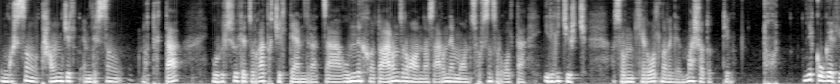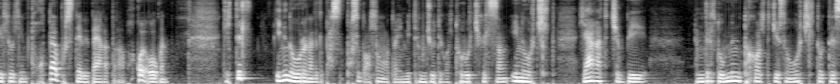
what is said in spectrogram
өнгөрсөн 5 жил амьдэрсэн нутагтаа үргэлжлүүлээ 6 дахь жилдээ амьдраа. За өмнөх одоо 16 оноос 18 онд сурсан сургуультай эргэж ирж сурна гэхээр уулнаар ингээд маш одоо тийм нэг үгээр хэлвэл юм тухтай бүстэй би байгаад байгаа байхгүй ууг нь. Гэтэл энэ нь өөрөө надад бас бусад олон одоо юм мэдрэмжүүдийг бол төрүүлж эхэлсэн. Энэ өөрчлөлт яагаад ч би амьдралд өмнө нь тохиолдож исэн өөрчлөлтүүдээс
